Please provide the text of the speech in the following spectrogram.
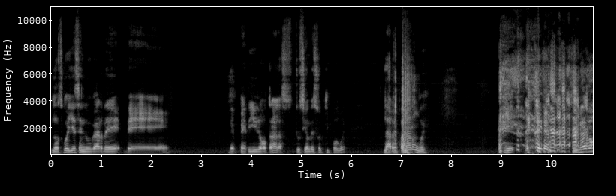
los güeyes en lugar de, de, de pedir otra, la sustitución de su equipo, güey, la repararon, güey. Y, Y luego.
